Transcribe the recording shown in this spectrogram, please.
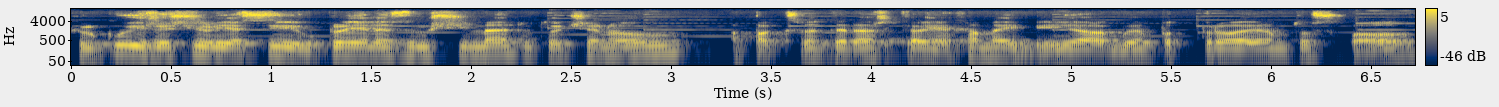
chvilku ji řešili, jestli úplně nezrušíme tu točenou a pak jsme teda říkali, necháme ji být, ale budeme podporovat jenom to sklo,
